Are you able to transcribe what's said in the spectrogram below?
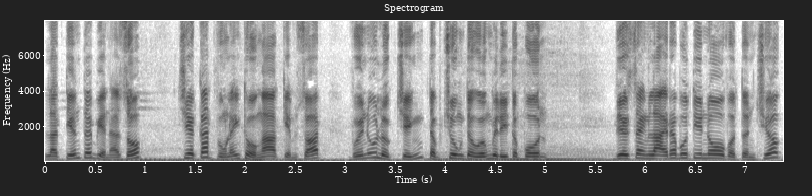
là tiến tới biển Azov, chia cắt vùng lãnh thổ Nga kiểm soát với nỗ lực chính tập trung theo hướng Melitopol. Việc giành lại Rabotino vào tuần trước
